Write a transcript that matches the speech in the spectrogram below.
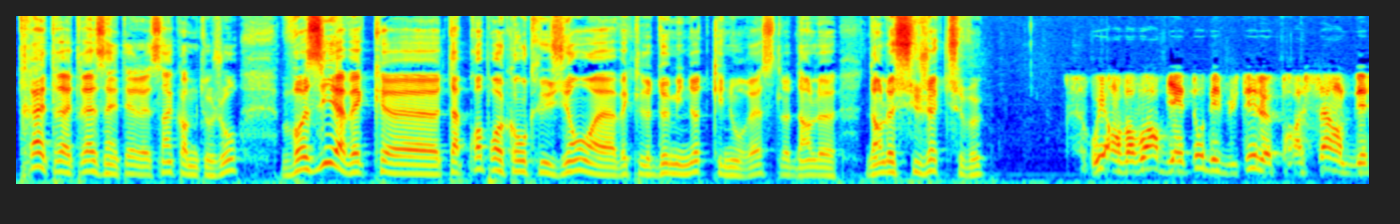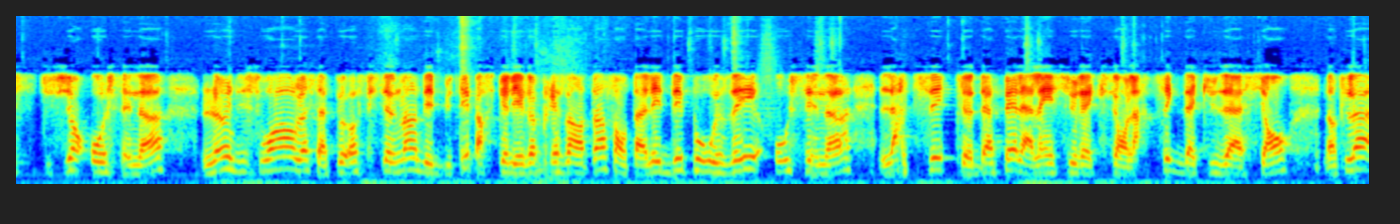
très, très, très intéressant comme toujours. Vas-y avec euh, ta propre conclusion euh, avec le deux minutes qui nous reste dans, le, dans le sujet que tu veux. Oui, on va voir bientôt débuter le procès en destitution au Sénat. Lundi soir, là, ça peut officiellement débuter parce que les représentants sont allés déposer au Sénat l'article d'appel à l'insurrection, l'article d'accusation. Donc là,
